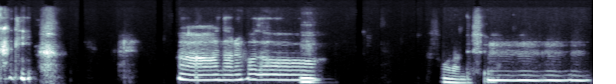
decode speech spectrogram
確かに。ああ、なるほど。うんそうなんですよ。うんうんうんうん。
